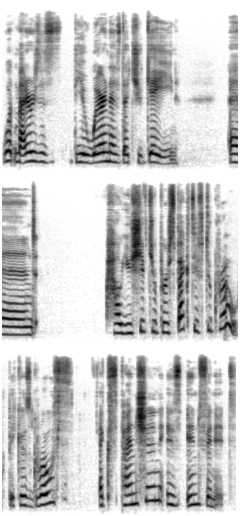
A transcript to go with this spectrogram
what matters is the awareness that you gain and how you shift your perspective to grow because growth expansion is infinite.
